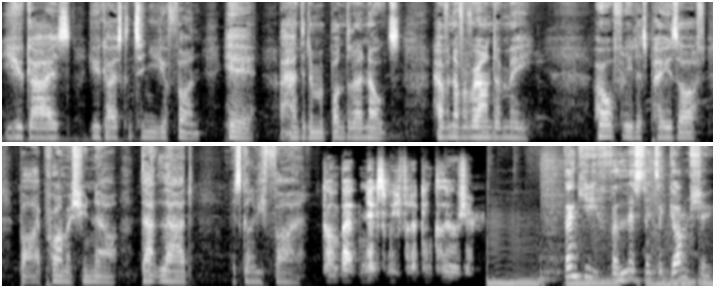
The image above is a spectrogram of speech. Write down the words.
You guys, you guys continue your fun. Here, I handed him a bundle of notes. Have another round of me. Hopefully this pays off, but I promise you now, that lad is gonna be fine. Come back next week for the conclusion. Thank you for listening to Gumshoe.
